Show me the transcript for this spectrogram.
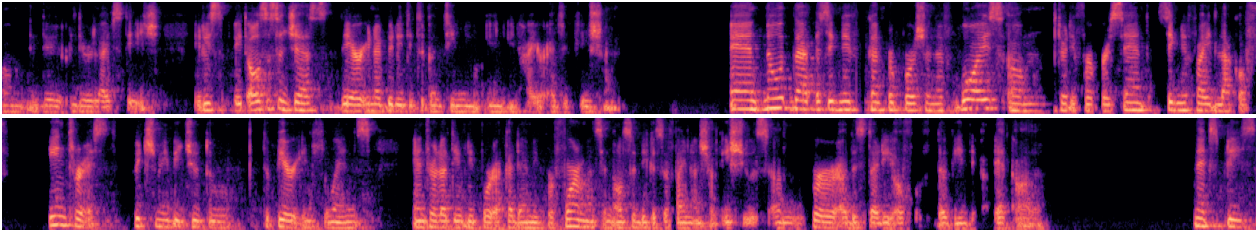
um, in, their, in their life stage. It, is, it also suggests their inability to continue in, in higher education. And note that a significant proportion of boys, 34%, um, signified lack of interest, which may be due to, to peer influence and relatively poor academic performance, and also because of financial issues um, per uh, the study of, David et al. Next, please.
